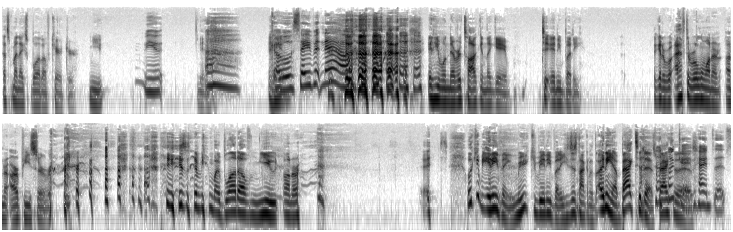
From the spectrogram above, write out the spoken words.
That's my next blood elf character. Mute. Mute. Yeah. Go he, save it now. and he will never talk in the game to anybody. I gotta. I have to roll him on an, on an RP server. He's gonna be my blood elf mute on a. It's, well, it could be anything. Mute could be anybody. He's just not gonna. Anyhow, back to this. Back to okay, this. back to this.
